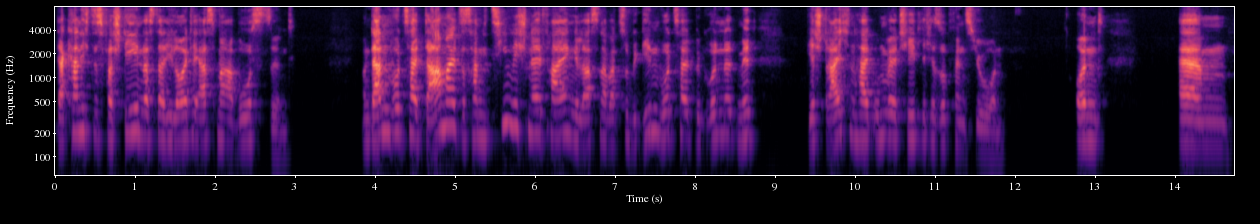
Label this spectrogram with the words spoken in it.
Da kann ich das verstehen, dass da die Leute erstmal erbost sind. Und dann wurde es halt damals, das haben die ziemlich schnell fallen gelassen, aber zu Beginn wurde es halt begründet mit, wir streichen halt umweltschädliche Subventionen. Und ähm,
